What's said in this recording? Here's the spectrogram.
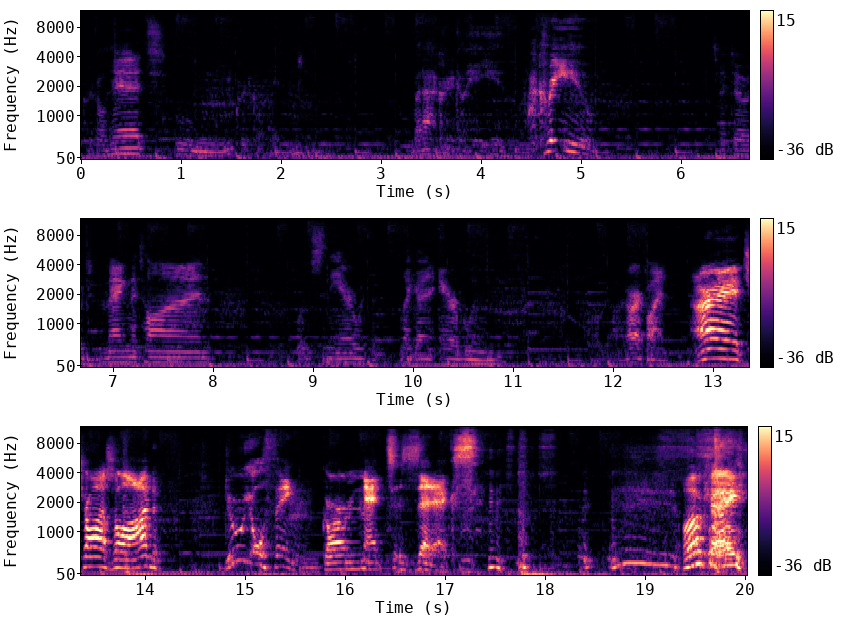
Critical hit. Ooh, critical hit. But I critical hit I crit you! Sent out Magneton. Floats in the air with a, like an air balloon. Oh god. Alright, fine. Alright, Charizard! Do your thing, Garmet ZX. okay!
